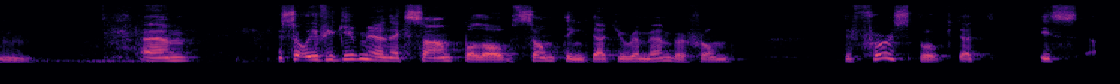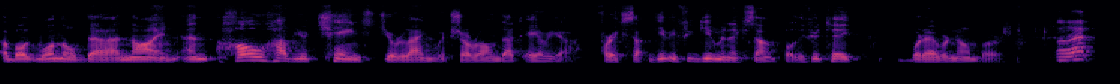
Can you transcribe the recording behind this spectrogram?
Mm. Um, so, if you give me an example of something that you remember from the first book that is about one of the nine, and how have you changed your language around that area? For example, if you give me an example, if you take whatever number. Well, that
